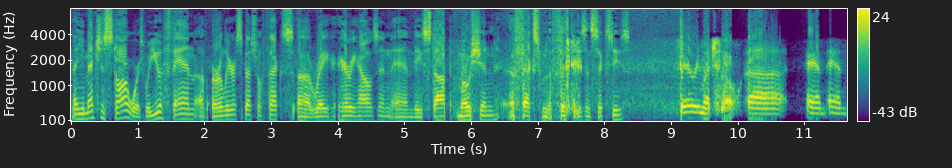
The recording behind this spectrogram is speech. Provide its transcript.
Now you mentioned Star Wars. Were you a fan of earlier special effects, uh, Ray Harryhausen, and the stop motion effects from the 50s and 60s? Very much so. Uh, and and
